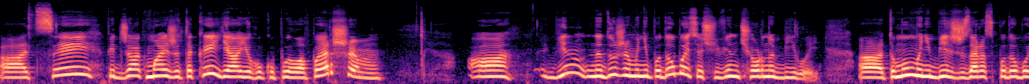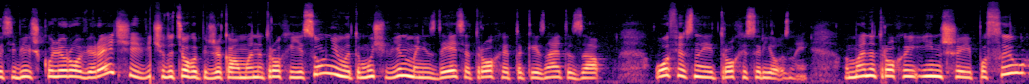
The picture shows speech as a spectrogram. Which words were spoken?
А цей піджак майже такий, я його купила першим. А він не дуже мені подобається, що він чорно-білий. Тому мені більш зараз подобаються більш кольорові речі. Щодо цього піджака у мене трохи є сумніви, тому що він мені здається трохи такий, знаєте, за офісний, трохи серйозний. У мене трохи інший посил,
